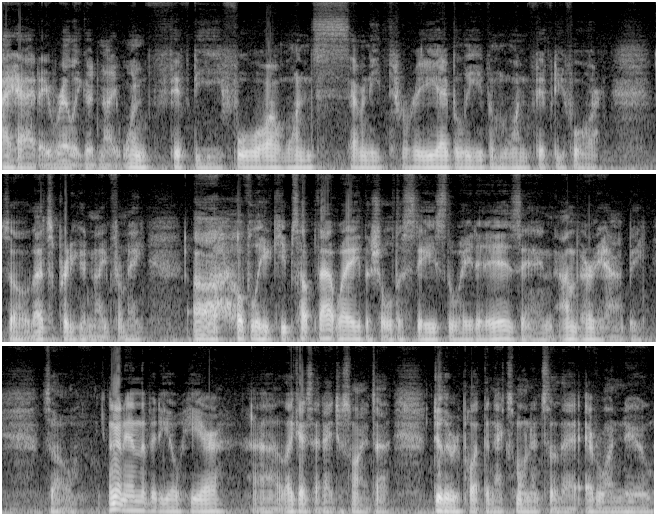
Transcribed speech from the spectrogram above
I had a really good night. 154, 173, I believe, and 154. So that's a pretty good night for me. Uh, hopefully it keeps up that way. The shoulder stays the way it is, and I'm very happy. So I'm going to end the video here. Uh, like I said, I just wanted to do the report the next morning so that everyone knew.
